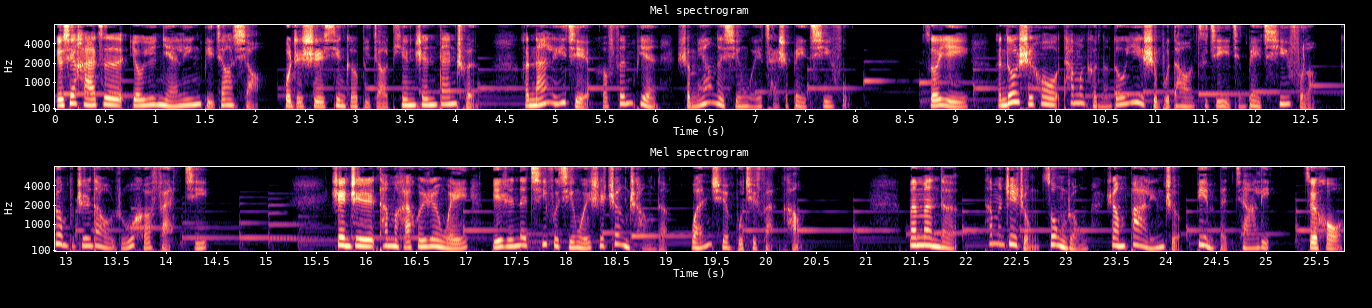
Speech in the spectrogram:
有些孩子由于年龄比较小，或者是性格比较天真单纯，很难理解和分辨什么样的行为才是被欺负，所以很多时候他们可能都意识不到自己已经被欺负了，更不知道如何反击。甚至他们还会认为别人的欺负行为是正常的，完全不去反抗。慢慢的，他们这种纵容让霸凌者变本加厉，最后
